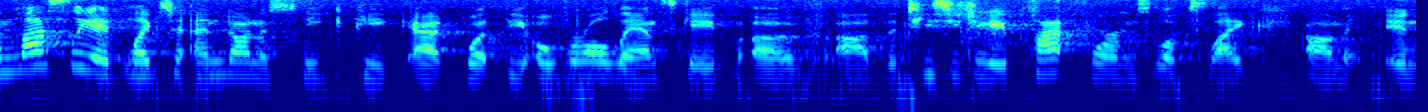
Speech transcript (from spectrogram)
And lastly, I'd like to end on a sneak peek at what the overall landscape of uh, the TCGA platforms looks like um, in,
